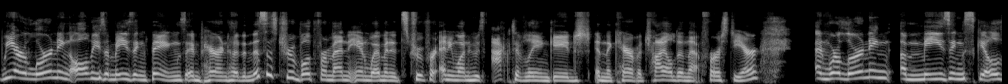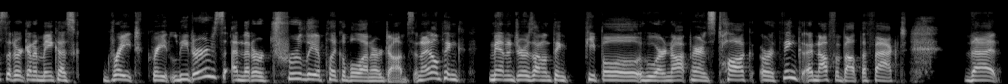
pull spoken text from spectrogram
we are learning all these amazing things in parenthood. And this is true both for men and women. It's true for anyone who's actively engaged in the care of a child in that first year. And we're learning amazing skills that are going to make us great, great leaders and that are truly applicable on our jobs. And I don't think managers, I don't think people who are not parents talk or think enough about the fact that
